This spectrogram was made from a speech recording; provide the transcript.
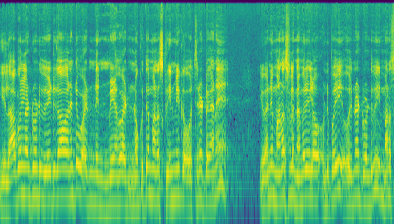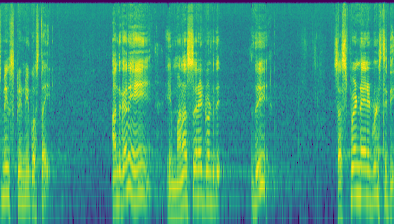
ఈ లోపల ఉన్నటువంటి వేటి కావాలంటే వాటిని వాటిని నొక్కితే మన స్క్రీన్ మీకు వచ్చినట్టుగానే ఇవన్నీ మనసులో మెమరీలో ఉండిపోయి ఉన్నటువంటివి మనసు మీకు స్క్రీన్ మీకు వస్తాయి. అందుకని ఈ మనస్సు అనేటువంటిది ఇది సస్పెండ్ అయినటువంటి స్థితి.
